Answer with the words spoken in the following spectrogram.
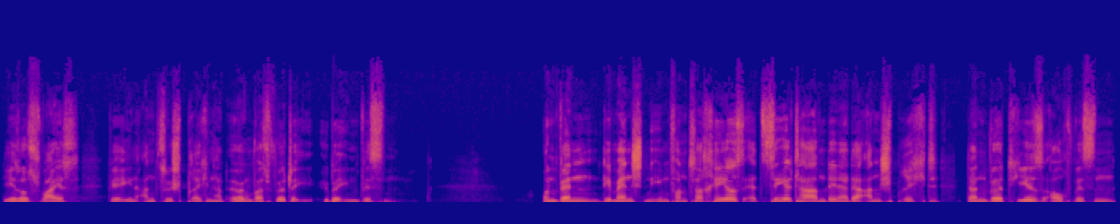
Jesus weiß, wer ihn anzusprechen hat. Irgendwas wird er über ihn wissen. Und wenn die Menschen ihm von Zachäus erzählt haben, den er da anspricht, dann wird Jesus auch wissen,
